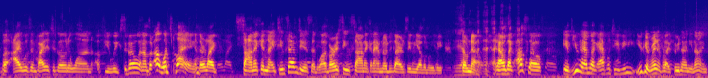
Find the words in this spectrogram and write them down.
but I was invited to go to one a few weeks ago, and I was like, "Oh, what's playing?" And they're like, "Sonic in 1917." I said, "Well, I've already seen Sonic, and I have no desire to see the other movie, so no." And I was like, "Also, if you have like Apple TV, you can rent it for like three ninety nine.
